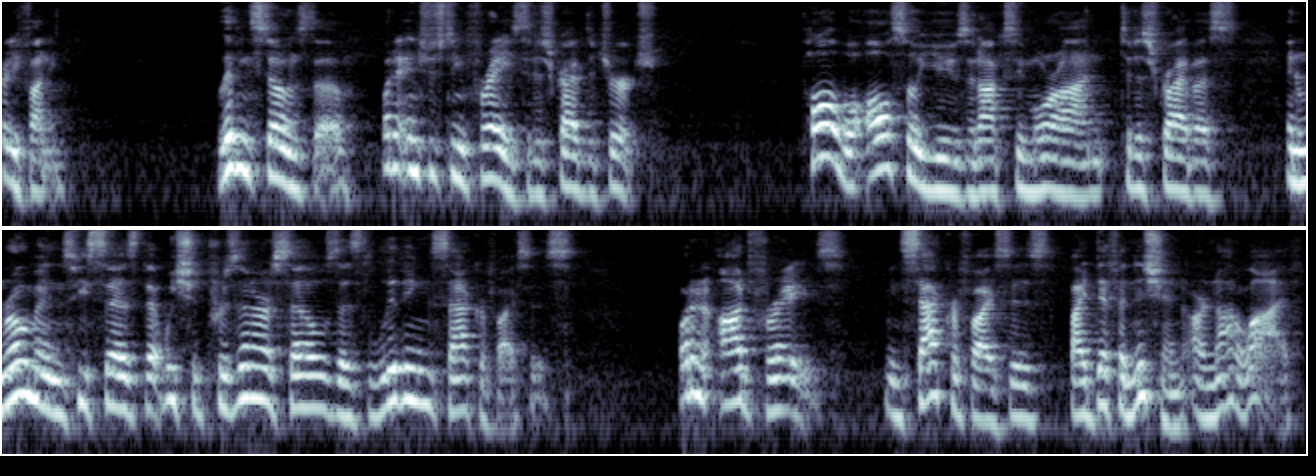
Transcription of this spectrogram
Pretty funny. Living stones, though, what an interesting phrase to describe the church. Paul will also use an oxymoron to describe us. In Romans, he says that we should present ourselves as living sacrifices. What an odd phrase. I mean, sacrifices, by definition, are not alive.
